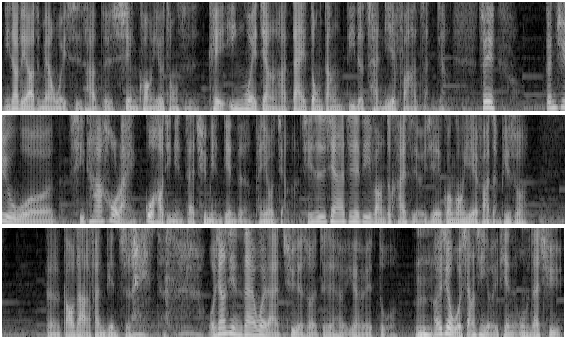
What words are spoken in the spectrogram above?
你到底要怎么样维持它的现况，又同时可以因为这样它带动当地的产业发展，这样。所以根据我其他后来过好几年再去缅甸的朋友讲啊，其实现在这些地方都开始有一些观光业发展，譬如说，呃，高大的饭店之类的。我相信在未来去的时候，这个也会越来越多。嗯，而且我相信有一天我们在去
